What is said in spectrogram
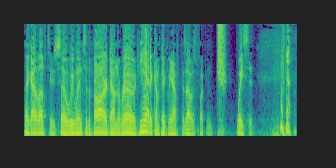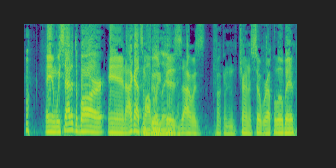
Like I'd love to. So we went to the bar down the road. He had to come pick me up because I was fucking wasted. and we sat at the bar, and I got some Wobbly food because I was fucking trying to sober up a little bit.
